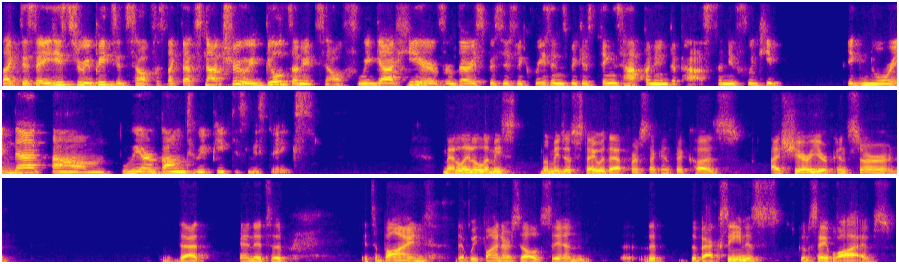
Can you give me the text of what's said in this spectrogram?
like to say history repeats itself. It's like that's not true. It builds on itself. We got here mm-hmm. for very specific reasons because things happen in the past. And if we keep ignoring that, um, we are bound to repeat these mistakes. Maddalena, let me let me just stay with that for a second because I share your concern that, and it's a it's a bind that we find ourselves in. That the vaccine is going to save lives.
